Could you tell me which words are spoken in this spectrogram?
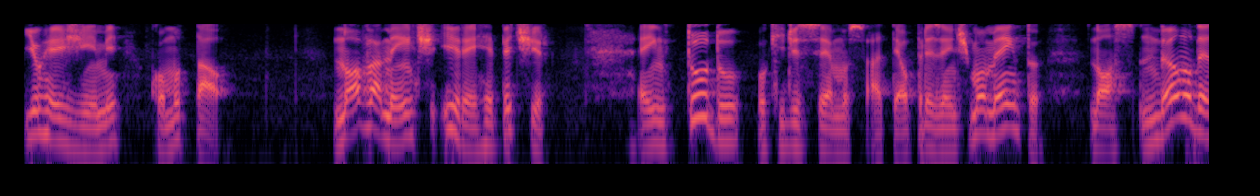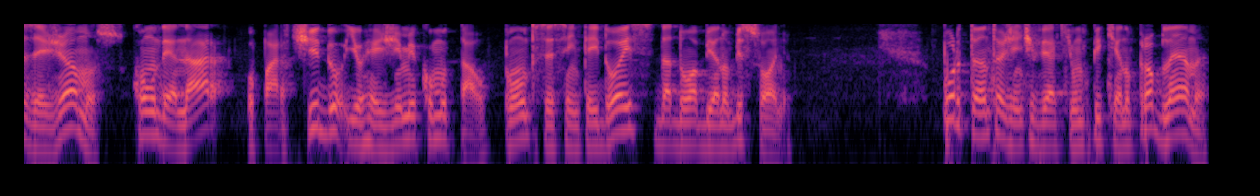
e o regime como tal. Novamente irei repetir. Em tudo o que dissemos até o presente momento, nós não desejamos condenar o partido e o regime como tal. Ponto 62 da Dom Abiano Bissônio. Portanto, a gente vê aqui um pequeno problema.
